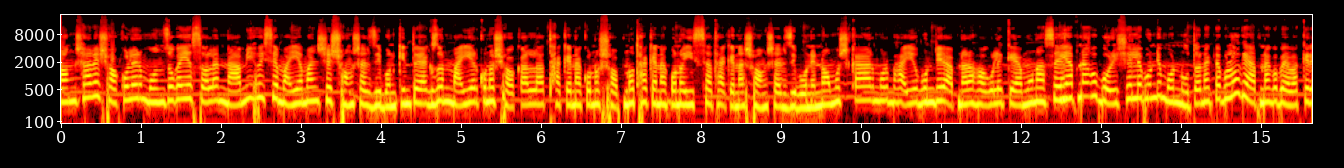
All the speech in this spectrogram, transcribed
সংসারে সকলের মন জোগাইয়া চলার নামই হইছে মাইয়া মানুষের সংসার জীবন। কিন্তু একজন মাইয়ার কোনো সকাল থাকে না, কোনো স্বপ্ন থাকে না, কোনো ইচ্ছা থাকে না সংসার জীবনে। নমস্কার, মোর ভাই বোনটি আপনারা সকলে কেমন আছে আপনাকে বরিশালে বন্ডি মোর নূতন একটা ব্লগে আপনাকে বেবাকের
